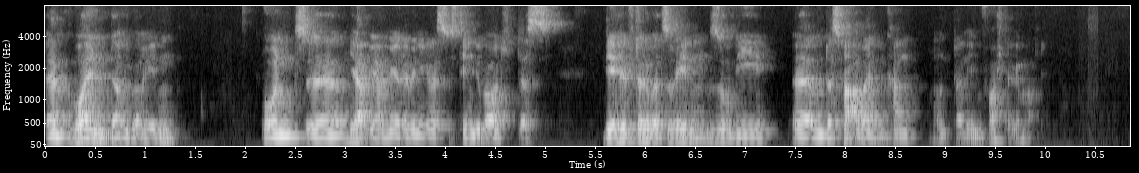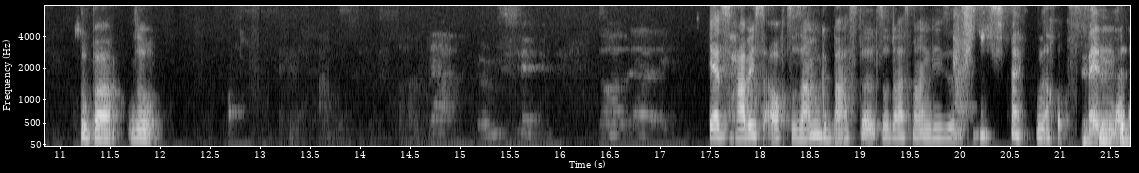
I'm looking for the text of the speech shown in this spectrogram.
ähm, wollen darüber reden und äh, ja, wir haben mehr oder weniger das System gebaut, das dir hilft, darüber zu reden, sowie ähm, das verarbeiten kann und dann eben Vorschläge macht. Super, so. Jetzt habe ich es auch zusammengebastelt, sodass man diese Seiten auch findet.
